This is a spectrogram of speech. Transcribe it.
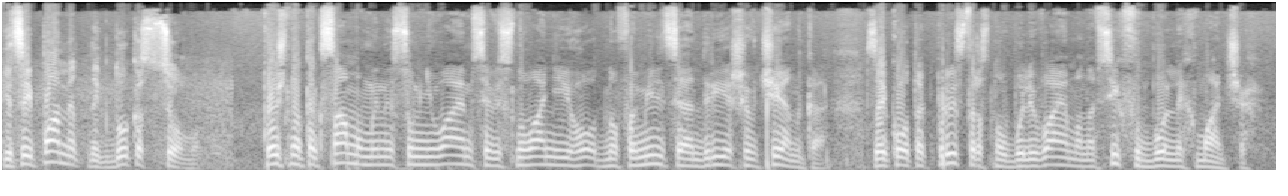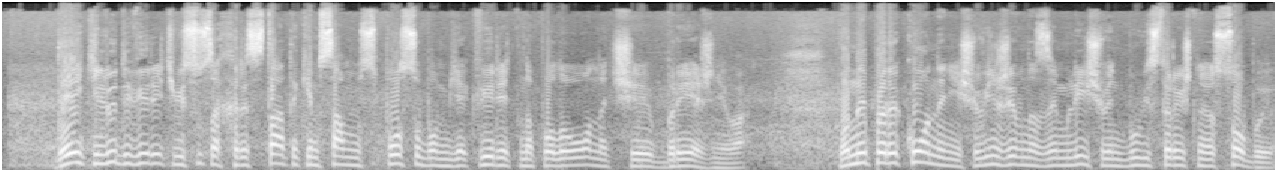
І цей пам'ятник доказ цьому. Точно так само ми не сумніваємося в існуванні його однофамільця Андрія Шевченка, за якого так пристрасно вболіваємо на всіх футбольних матчах. Деякі люди вірять в Ісуса Христа таким самим способом, як вірять Наполеона чи Брежнєва. Вони переконані, що він жив на землі, що він був історичною особою,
